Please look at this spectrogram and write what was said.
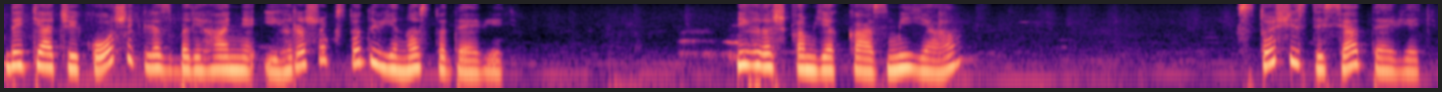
Дитячий кошик для зберігання іграшок 199. Іграшка м'яка змія 169.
